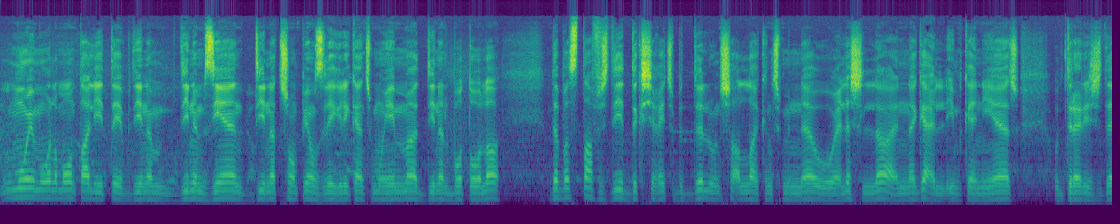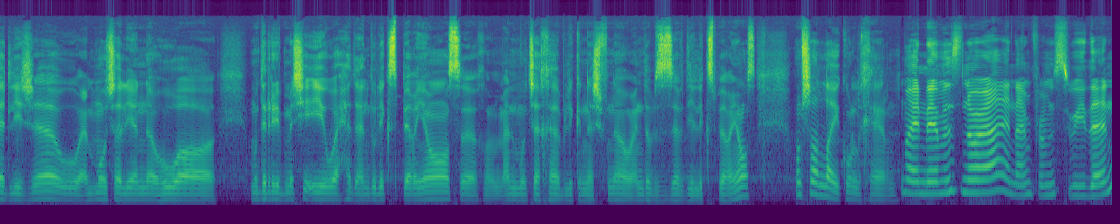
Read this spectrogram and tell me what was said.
المهم هو ال mentalité بدينا بدينا مزيان دينا ال Champions League اللي كانت مهمة دينا البطولة. دابا staff جديد داكشي غيتبدل وإن شاء الله كنتمناو علاش لا عندنا كاع الإمكانيات والدراري الجداد اللي جاوا وعموته لأنه هو مدرب ماشي أي واحد عنده l'expérience مع المنتخب اللي كنا شفناه وعنده بزاف ديال l'expérience وإن شاء الله يكون الخير My name is Nora and I'm from Sweden.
